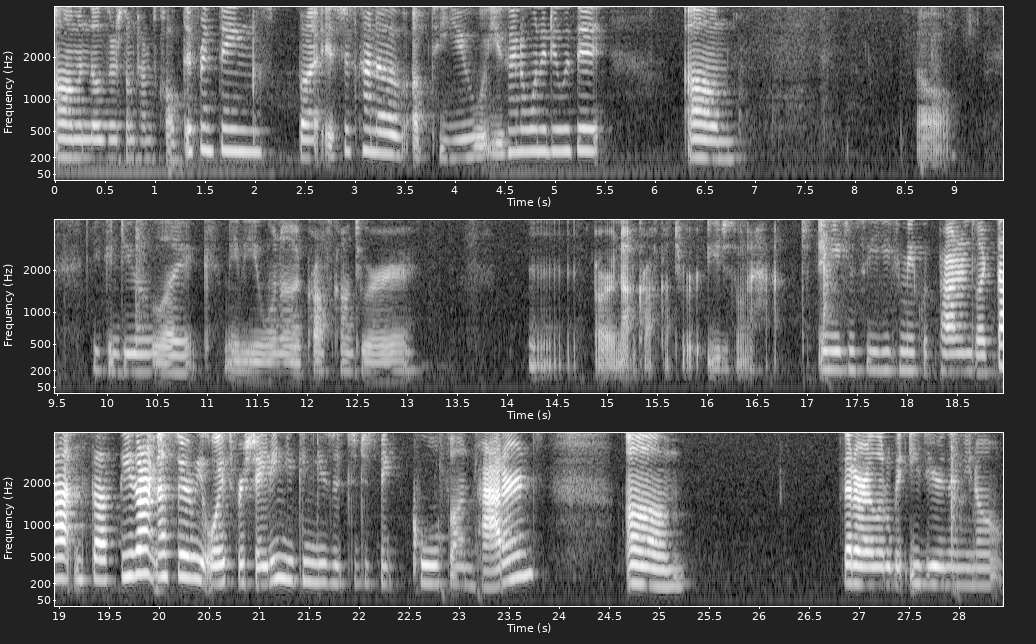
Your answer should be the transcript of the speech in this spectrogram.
Um, and those are sometimes called different things, but it's just kind of up to you what you kind of want to do with it. Um, so you can do like maybe you want to cross contour uh, or not cross contour, you just want to hat. And you can see you can make like patterns like that and stuff. These aren't necessarily always for shading. You can use it to just make cool, fun patterns. Um, that are a little bit easier than, you know,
